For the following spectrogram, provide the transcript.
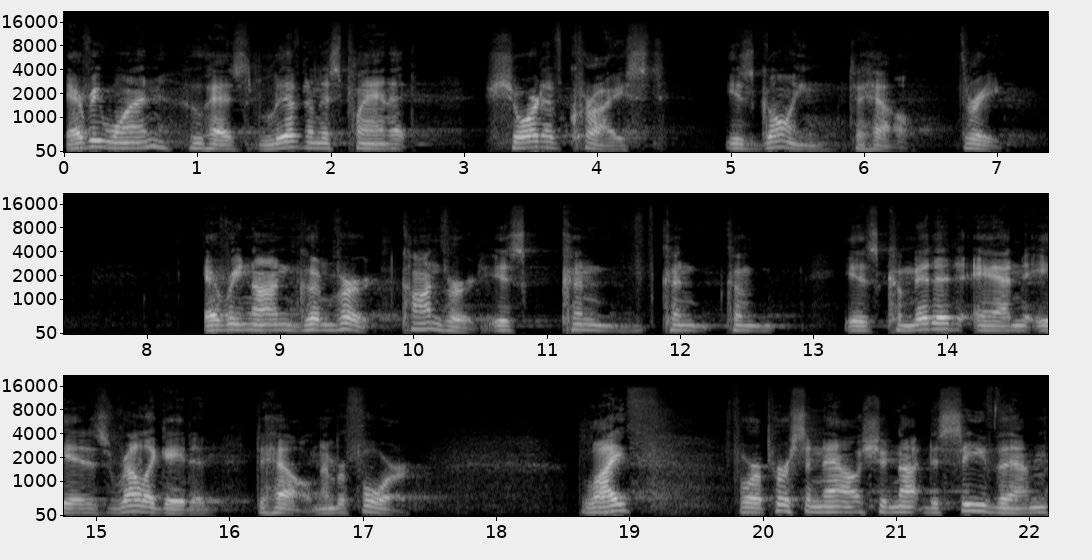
everyone who has lived on this planet short of Christ is going to hell. Three, every non convert is con, con, con, is committed and is relegated to hell. Number four, life for a person now should not deceive them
